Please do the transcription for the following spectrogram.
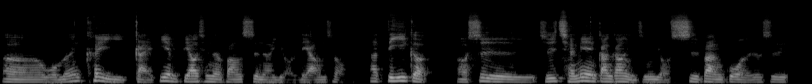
呃，我们可以改变标签的方式呢有两种。那第一个呃是其实前面刚刚已经有示范过了，就是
